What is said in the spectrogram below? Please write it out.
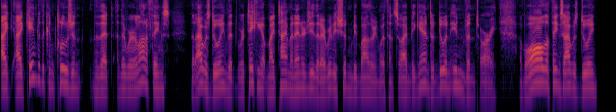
I I came to the conclusion that there were a lot of things that I was doing that were taking up my time and energy that I really shouldn't be bothering with. And so I began to do an inventory of all the things I was doing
